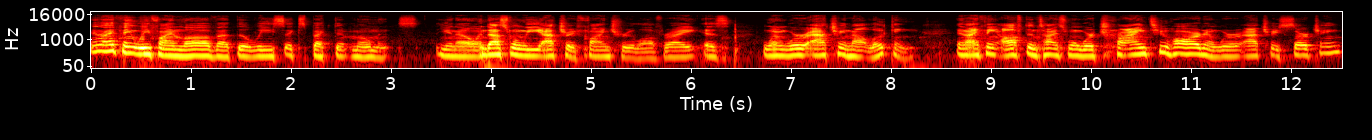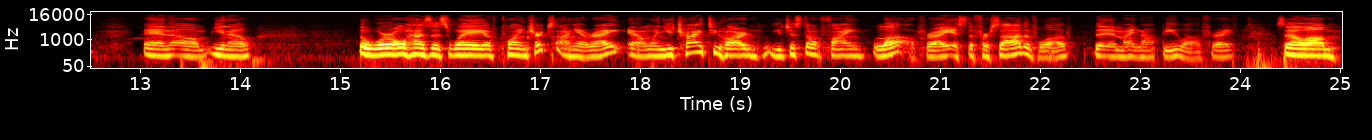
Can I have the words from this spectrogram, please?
And I think we find love at the least expectant moments, you know, and that's when we actually find true love, right? Is when we're actually not looking. And I think oftentimes when we're trying too hard and we're actually searching, and, um, you know, the world has this way of playing tricks on you, right? And when you try too hard, you just don't find love, right? It's the facade of love, but it might not be love, right? So, um,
